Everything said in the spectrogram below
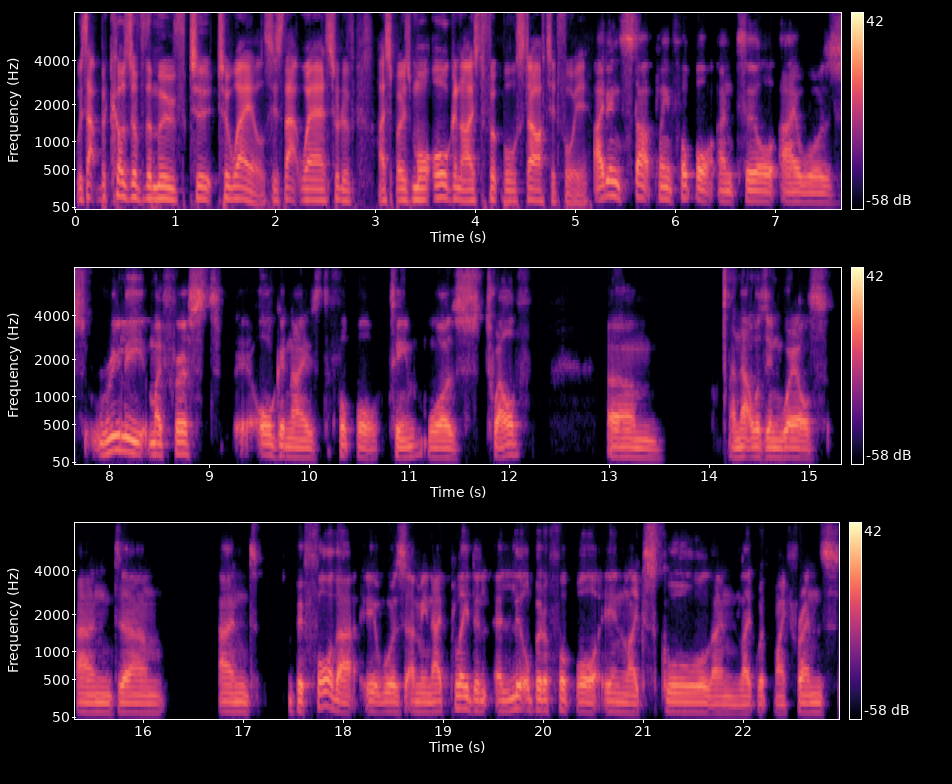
Was that because of the move to to Wales? Is that where sort of I suppose more organised football started for you? I didn't start playing football until I was really my first uh, organised football team was twelve, um, and that was in Wales. And um, and before that it was i mean i played a, a, little bit of football in like school and like with my friends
